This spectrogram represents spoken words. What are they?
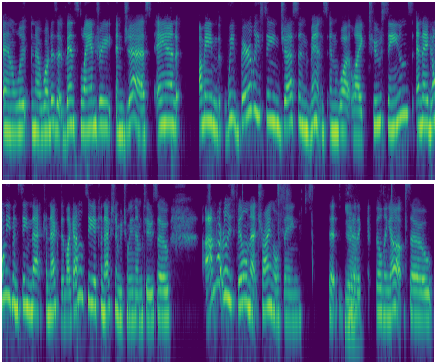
and Lu- no what is it Vince Landry and Jess and I mean we've barely seen Jess and Vince in what like two scenes? And they don't even seem that connected. Like I don't see a connection between them two. So I'm not really feeling that triangle thing that you know they kept building up. So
